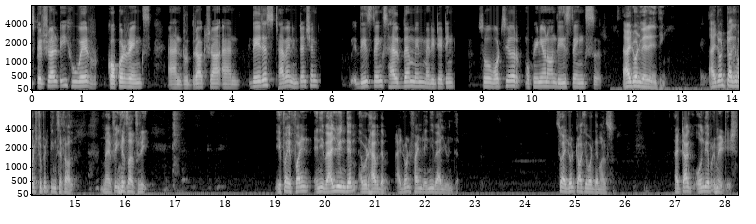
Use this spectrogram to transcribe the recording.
spirituality, who wear copper rings and Rudraksha and they just have an intention. These things help them in meditating. So, what's your opinion on these things, sir? I don't wear anything. I don't talk about stupid things at all. My fingers are free. If I find any value in them, I would have them. I don't find any value in them. So I don't talk about them also. I talk only about meditation,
